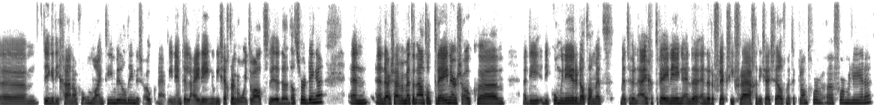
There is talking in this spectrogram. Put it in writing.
Um, dingen die gaan over online teambuilding. Dus ook nou ja, wie neemt de leiding, wie zegt er nooit wat, eh, dat soort dingen. En, en daar zijn we met een aantal trainers ook, um, die, die combineren dat dan met, met hun eigen training en de, en de reflectievragen die zij zelf met de klant voor, uh, formuleren.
